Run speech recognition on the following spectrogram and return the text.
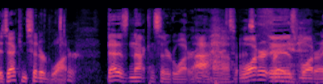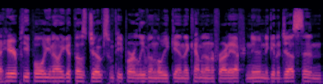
is that considered water? That is not considered water. Ah, uh, water is water. I hear people, you know, you get those jokes when people are leaving on the weekend. They come in on a Friday afternoon to get adjusted, and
